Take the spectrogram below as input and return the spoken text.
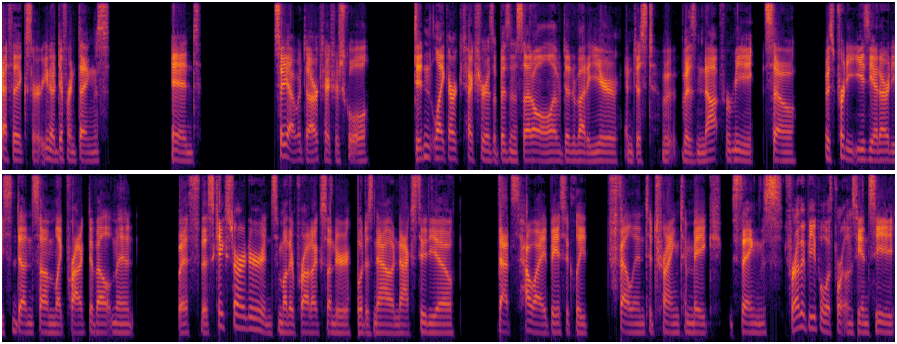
ethics or you know different things and so yeah i went to architecture school didn't like architecture as a business at all i did about a year and just was not for me so it was pretty easy i'd already done some like product development with this kickstarter and some other products under what is now Nack studio that's how I basically fell into trying to make things for other people with Portland CNC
